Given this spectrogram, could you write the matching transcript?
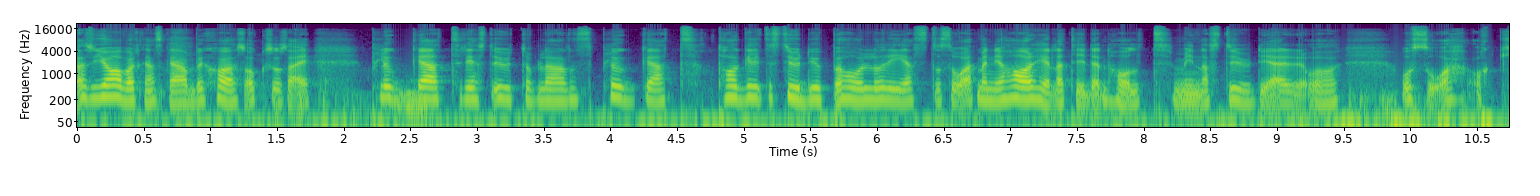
Alltså jag har varit ganska ambitiös också så här, pluggat, rest utomlands, pluggat, tagit lite studieuppehåll och rest och så. Men jag har hela tiden hållit mina studier och, och så. Och,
